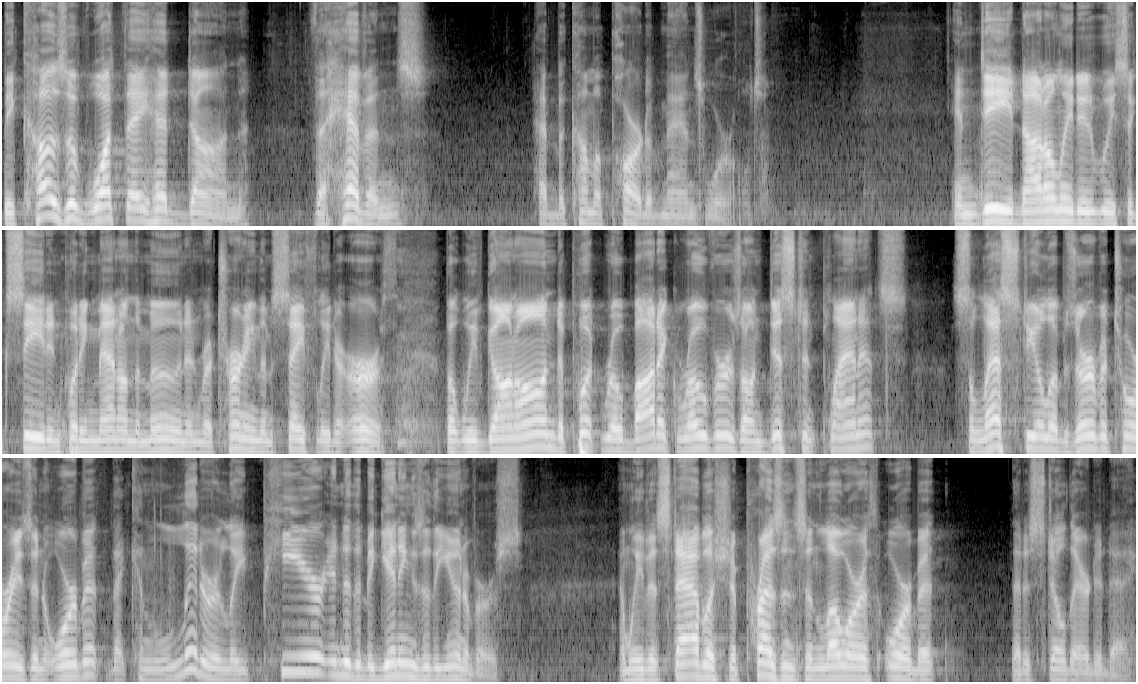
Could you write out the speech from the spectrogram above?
because of what they had done, the heavens had become a part of man's world. Indeed, not only did we succeed in putting men on the moon and returning them safely to Earth, but we've gone on to put robotic rovers on distant planets, celestial observatories in orbit that can literally peer into the beginnings of the universe, and we've established a presence in low Earth orbit that is still there today.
